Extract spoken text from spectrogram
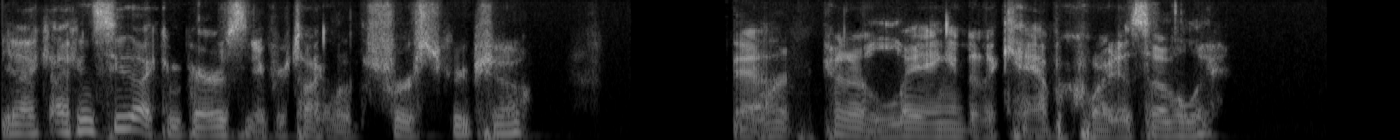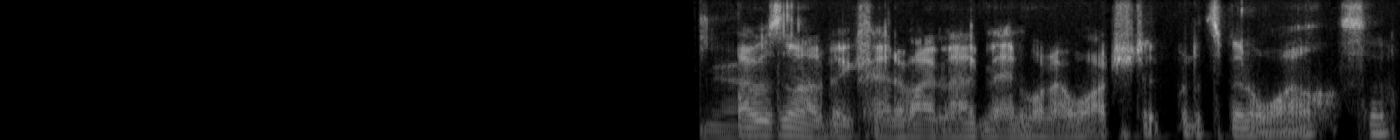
Yeah, I, I can see that comparison if you're talking about the first group show. They Yeah. weren't kind of laying into the camp quite as heavily. Yeah. I was not a big fan of I Madman when I watched it, but it's been a while. So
